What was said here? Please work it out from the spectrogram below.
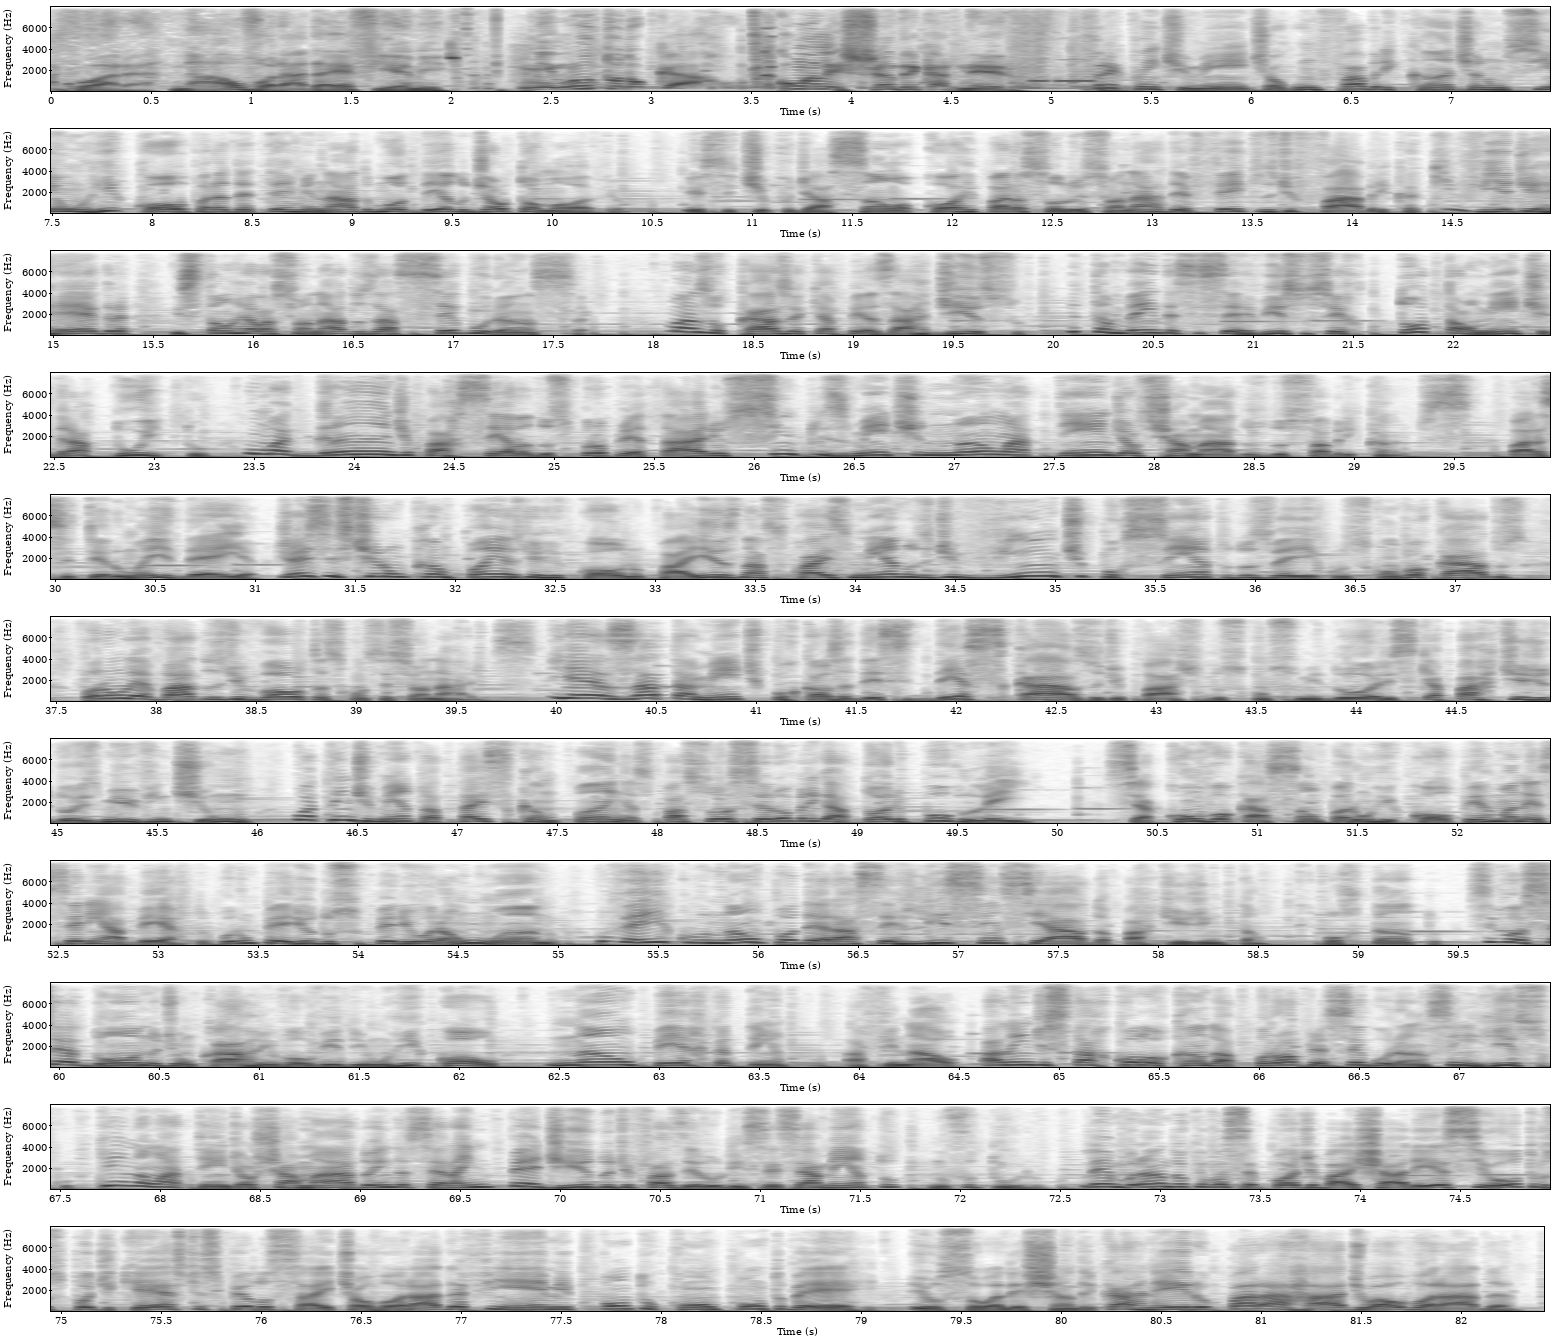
Agora, na Alvorada FM, Minuto do Carro, com Alexandre Carneiro. Frequentemente, algum fabricante anuncia um recall para determinado modelo de automóvel. Esse tipo de ação ocorre para solucionar defeitos de fábrica que, via de regra, estão relacionados à segurança. Mas o caso é que, apesar disso, e também desse serviço ser totalmente gratuito, uma grande parcela dos proprietários simplesmente não atende aos chamados dos fabricantes. Para se ter uma ideia, já existiram campanhas de recall no país nas quais menos de 20% dos veículos convocados foram levados de volta às concessionárias. E é exatamente por causa desse descaso de parte dos consumidores que, a partir de 2021, o atendimento a tais campanhas passou a ser obrigatório por lei. Se a convocação para um recall permanecer em aberto por um período superior a um ano, o veículo não poderá ser licenciado a partir de então. Portanto, se você é dono de um carro envolvido em um recall, não perca tempo. Afinal, além de estar colocando a própria segurança em risco, quem não atende ao chamado ainda será impedido de fazer o licenciamento no futuro. Lembrando que você pode baixar esse e outros podcasts pelo site alvoradafm.com.br. Eu sou Alexandre Carneiro para a Rádio Alvorada.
